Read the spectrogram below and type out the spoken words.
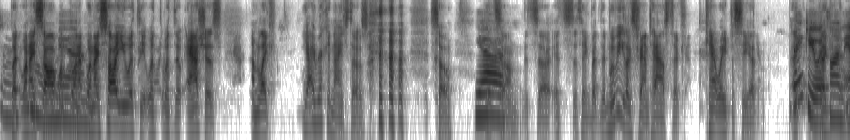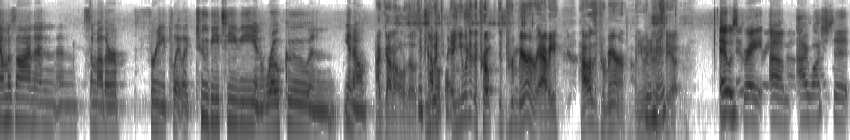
Mm. But when I Oh, saw when, when, I, when I saw you with the with, with the ashes, I'm like, yeah, I recognize those. so yeah. it's um it's uh, it's the thing. But the movie looks fantastic. Can't wait to see it. Thank you. It's uh, on Amazon and and some other free play like Tubi TV and Roku and you know I've got all of those. A And you, couple went, and you went to the, pro, the premiere, Abby. How was the premiere when you went to Mhm. see it? It was great. Um, I watched it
